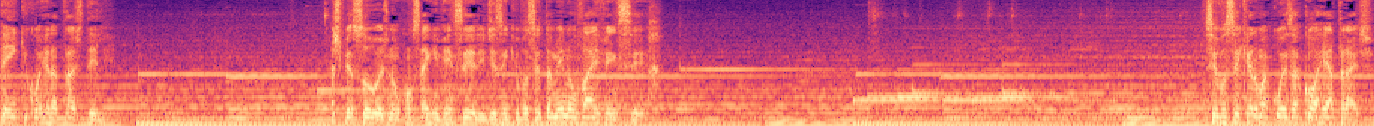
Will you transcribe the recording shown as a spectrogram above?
tem que correr atrás dele. As pessoas não conseguem vencer e dizem que você também não vai vencer. Se você quer uma coisa, corre atrás.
